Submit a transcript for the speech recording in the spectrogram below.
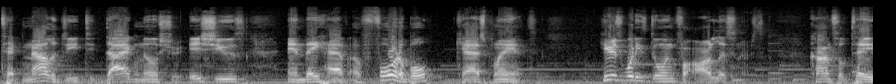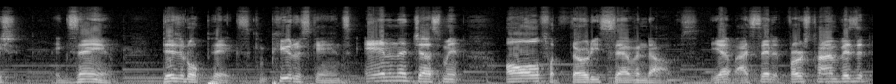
technology to diagnose your issues, and they have affordable cash plans. Here's what he's doing for our listeners consultation, exam, digital pics, computer scans, and an adjustment, all for $37. Yep, I said it first time visit,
